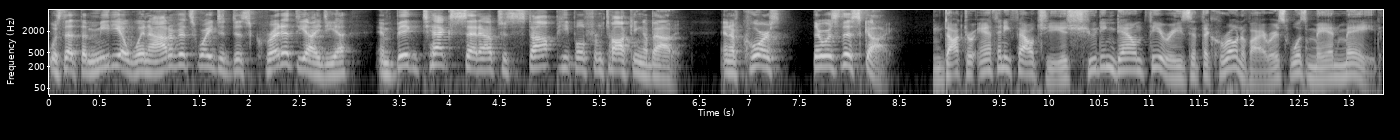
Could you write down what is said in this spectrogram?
was that the media went out of its way to discredit the idea, and big tech set out to stop people from talking about it. And of course, there was this guy. Dr. Anthony Fauci is shooting down theories that the coronavirus was man made.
